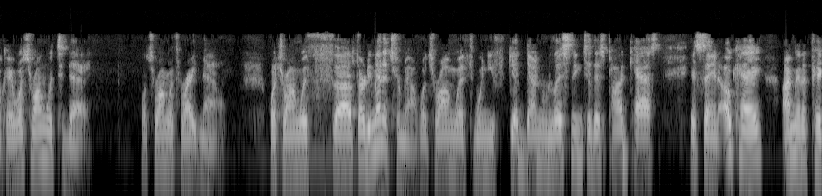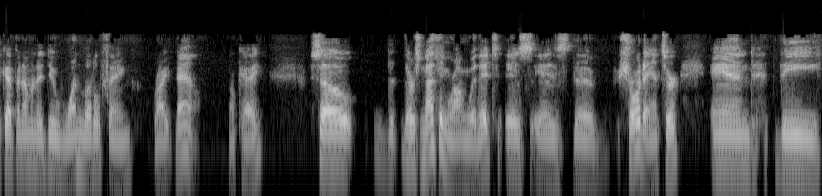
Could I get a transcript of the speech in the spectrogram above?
Okay, what's wrong with today? What's wrong with right now? What's wrong with uh, 30 minutes from now? What's wrong with when you get done listening to this podcast? Is saying, okay, I'm going to pick up and I'm going to do one little thing right now. Okay, so th- there's nothing wrong with it. Is is the short answer, and the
